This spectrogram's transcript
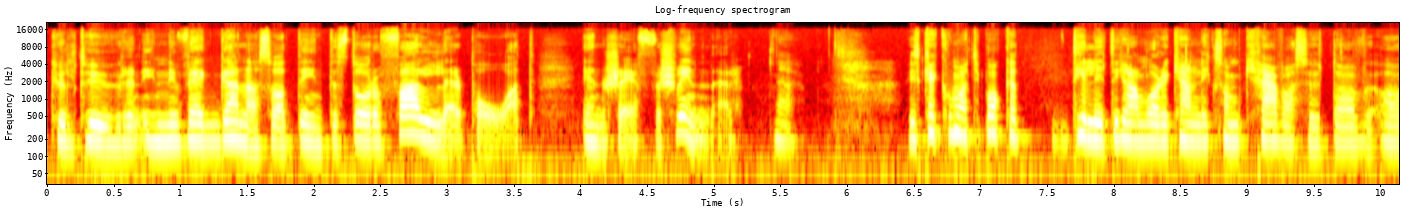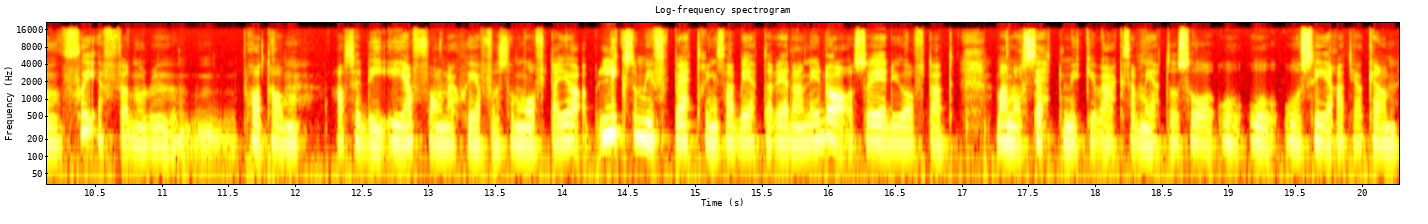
kulturen in i väggarna så att det inte står och faller på att en chef försvinner. Nej. Vi ska komma tillbaka till lite grann vad det kan liksom krävas utav, av chefen och du pratar om Alltså det är erfarna chefer som ofta gör, liksom i förbättringsarbete redan idag så är det ju ofta att man har sett mycket verksamhet och så och, och, och ser att jag kan,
